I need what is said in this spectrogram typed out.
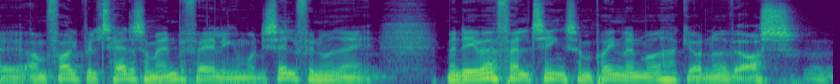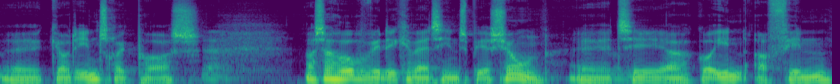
Øh, om folk vil tage det som anbefalinger, må de selv finde ud af. Men det er i hvert fald ting, som på en eller anden måde har gjort noget ved os, øh, gjort indtryk på os. Og så håber vi, at det kan være til inspiration øh, til at gå ind og finde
